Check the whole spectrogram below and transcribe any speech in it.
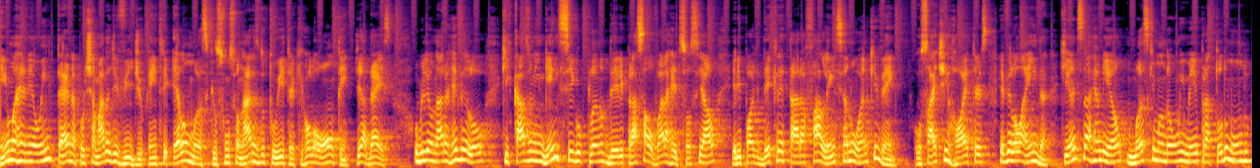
Em uma reunião interna por chamada de vídeo entre Elon Musk e os funcionários do Twitter que rolou ontem, dia 10, o bilionário revelou que caso ninguém siga o plano dele para salvar a rede social, ele pode decretar a falência no ano que vem. O site Reuters revelou ainda que antes da reunião, Musk mandou um e-mail para todo mundo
